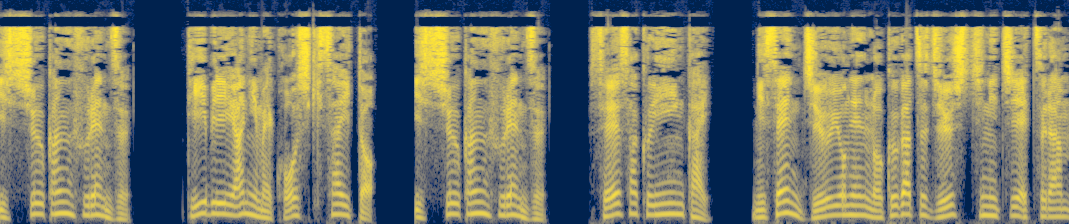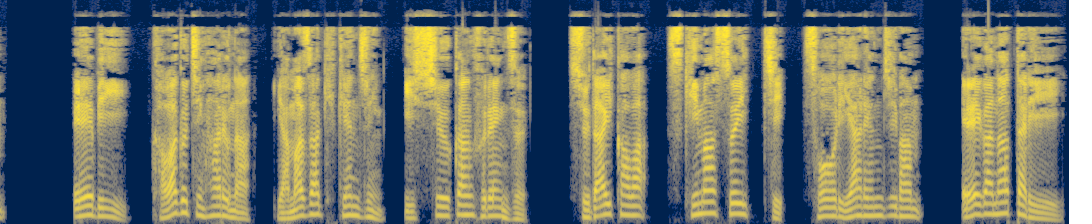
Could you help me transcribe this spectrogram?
一週間フレンズ。TV アニメ公式サイト。一週間フレンズ。制作委員会。2014年6月17日閲覧。AB、川口春奈、山崎賢人、一週間フレンズ。主題歌は、スキマスイッチ、奏リアレンジ版。映画ナタリ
